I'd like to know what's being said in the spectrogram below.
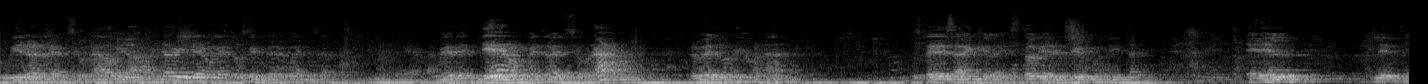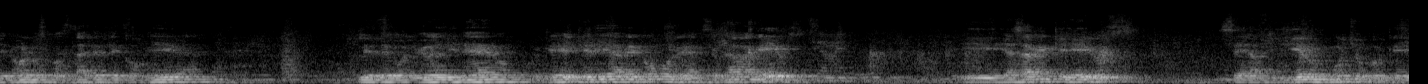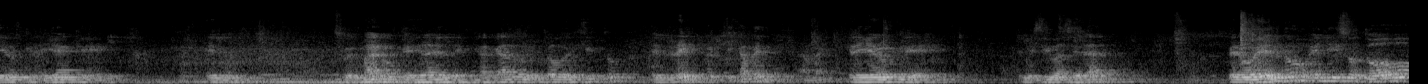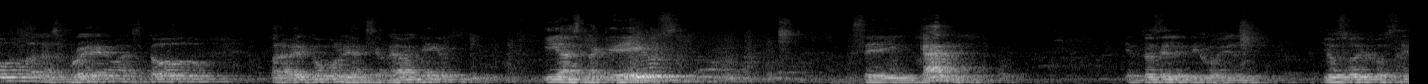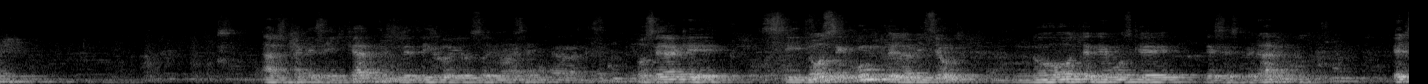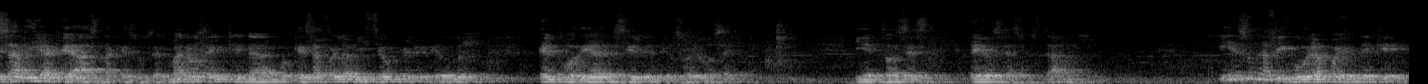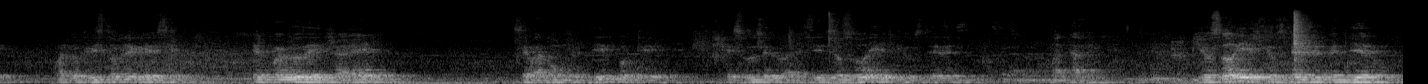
hubiera reaccionado y ah, ya vinieron estos sinvergüenza. Me vendieron, me traicionaron. Pero él no dijo nada. Ustedes saben que la historia es bien bonita. Él les llenó los costales de comida, les devolvió el dinero, porque él quería ver cómo reaccionaban ellos. Y ya saben que ellos se afligieron mucho porque ellos creían que su hermano, que era el encargado de todo Egipto, el rey prácticamente, creyeron que les iba a hacer algo. Pero él no, él hizo todas las pruebas, todo, para ver cómo reaccionaban ellos. Y hasta que ellos se hincaron, entonces les dijo él, yo soy José. Hasta que se hincaron, les dijo, yo soy José. O sea que si no se cumple la visión, no tenemos que desesperarnos. Él sabía que hasta que sus hermanos se inclinaran, porque esa fue la visión que le dio Dios, él podía decirle, Dios soy José. Y entonces ellos se asustaron. Y es una figura, pues, de que cuando Cristo regrese, el pueblo de Israel se va a convertir porque Jesús les va a decir, yo soy el que ustedes mataron. Yo soy el que ustedes vendieron.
